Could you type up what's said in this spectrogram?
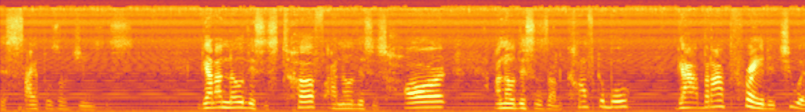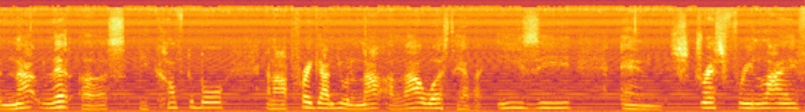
disciples of Jesus. God, I know this is tough. I know this is hard. I know this is uncomfortable. God, but I pray that you would not let us be comfortable. And I pray, God, you would not allow us to have an easy and stress-free life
